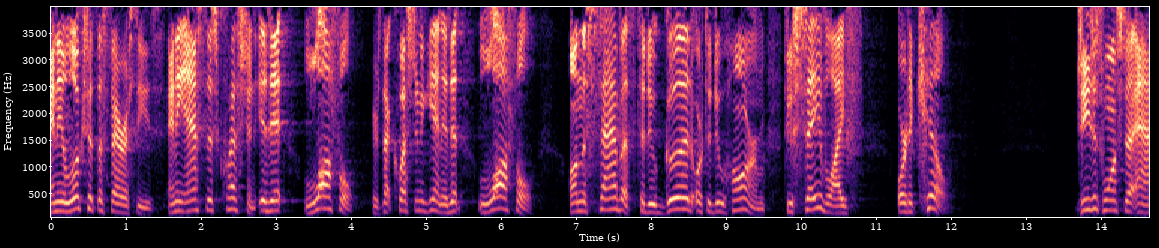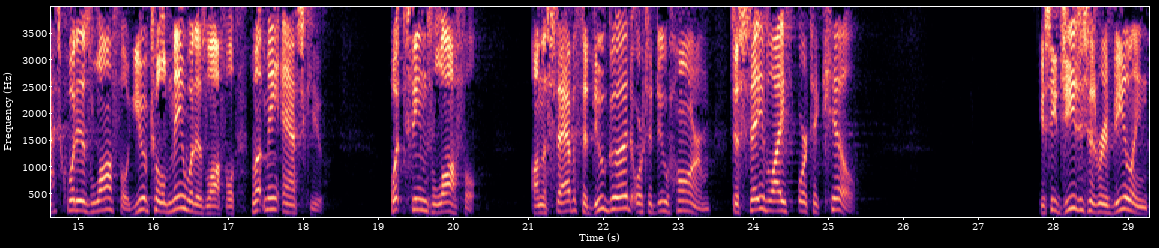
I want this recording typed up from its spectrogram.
And he looks at the Pharisees and he asks this question Is it lawful? Here's that question again. Is it lawful on the Sabbath to do good or to do harm, to save life or to kill? Jesus wants to ask what is lawful. You have told me what is lawful. Let me ask you. What seems lawful on the Sabbath to do good or to do harm, to save life or to kill? You see, Jesus is revealing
